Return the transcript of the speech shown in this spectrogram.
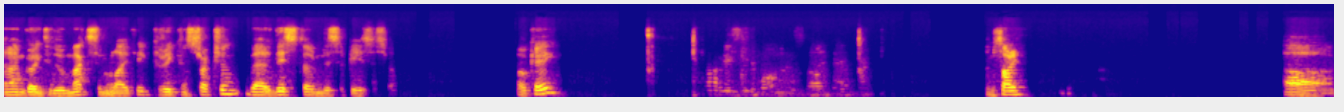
and I'm going to do maximum likelihood reconstruction where this term disappears as well. Okay? I'm sorry? Uh,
